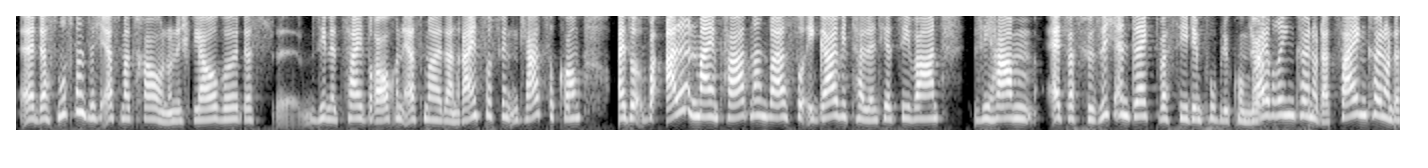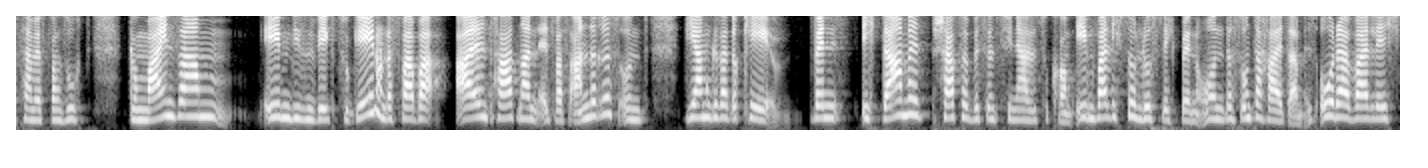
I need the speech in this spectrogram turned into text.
äh, das muss man sich erstmal trauen. Und ich glaube, dass äh, sie eine Zeit brauchen, erstmal dann reinzufinden, klarzukommen. Also bei allen meinen Partnern war es so, egal wie talentiert sie waren, sie haben etwas für sich entdeckt, was sie dem Publikum Ja. beibringen können oder zeigen können. Und das haben wir versucht, gemeinsam eben diesen Weg zu gehen. Und das war bei allen Partnern etwas anderes. Und die haben gesagt, okay, wenn ich damit schaffe, bis ins Finale zu kommen. Eben weil ich so lustig bin und das unterhaltsam ist. Oder weil ich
